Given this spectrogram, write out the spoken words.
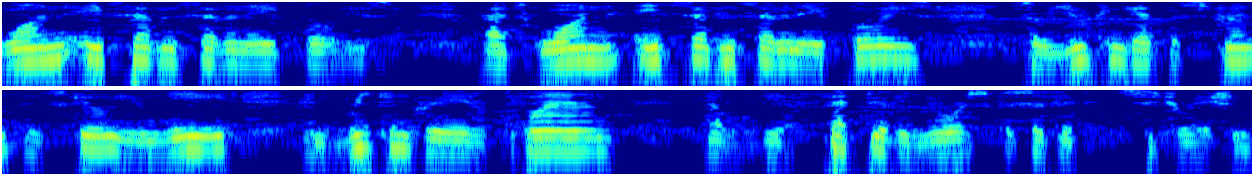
1 8778 Bullies. That's 1 8778 Bullies so you can get the strength and skill you need and we can create a plan that will be effective in your specific situation.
